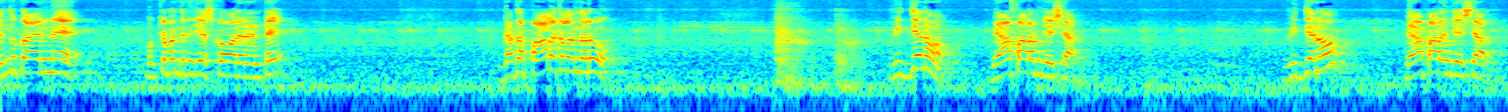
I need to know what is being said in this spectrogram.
ఎందుకు ఆయన్నే ముఖ్యమంత్రిని చేసుకోవాలని అంటే గత పాలకులందరూ విద్యను వ్యాపారం చేశారు. విద్యను వ్యాపారం చేశారు.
